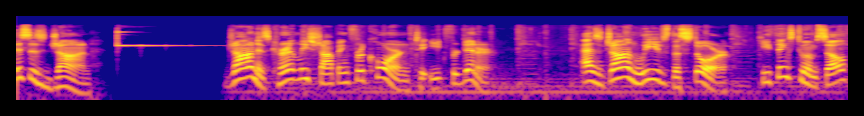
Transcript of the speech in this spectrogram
This is John. John is currently shopping for corn to eat for dinner. As John leaves the store, he thinks to himself,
